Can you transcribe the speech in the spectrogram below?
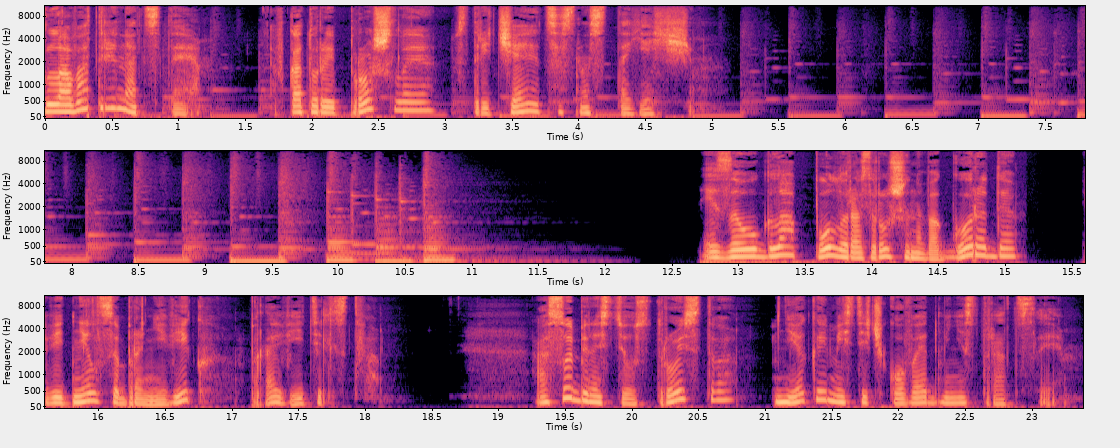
Глава 13, в которой прошлое встречается с настоящим. Из-за угла полуразрушенного города виднелся броневик правительства. Особенности устройства некой местечковой администрации –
